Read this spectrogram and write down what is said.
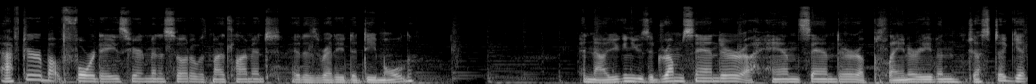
After about four days here in Minnesota with my climate, it is ready to demold. And now you can use a drum sander, a hand sander, a planer even, just to get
